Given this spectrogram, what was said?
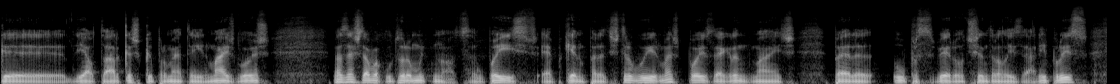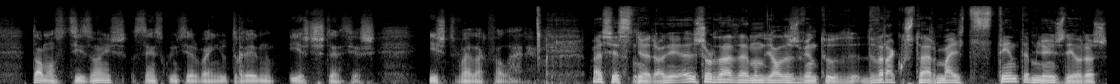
que, de autarcas que prometem ir mais longe mas esta é uma cultura muito nossa. O país é pequeno para distribuir, mas depois é grande demais para o perceber ou descentralizar. E por isso tomam-se decisões sem se conhecer bem o terreno e as distâncias. Isto vai dar que falar. Vai ser, senhor. Olha, a Jornada Mundial da Juventude deverá custar mais de 70 milhões de euros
